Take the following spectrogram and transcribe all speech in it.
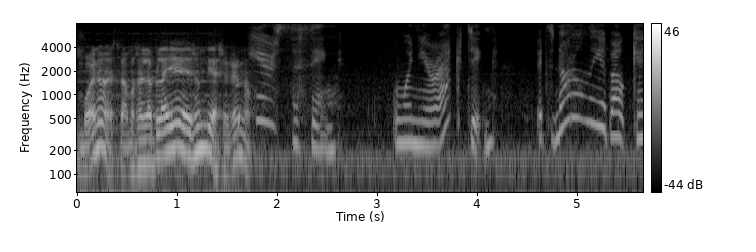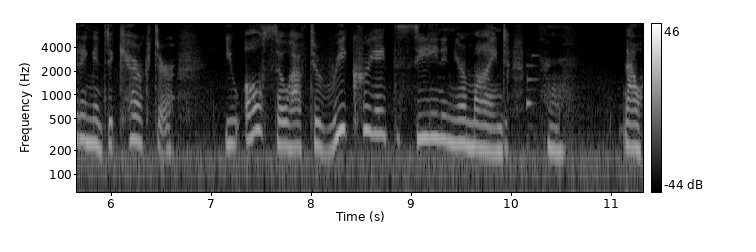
Bueno, estamos en la playa y es un día sereno. Here's the thing. When you're acting, it's not only about getting into character, you also have to recreate the scene in your mind. Hmm. Now,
